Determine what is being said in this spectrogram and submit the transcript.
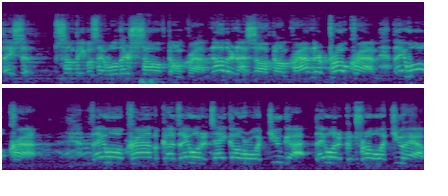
They some people say, well, they're soft on crime. No, they're not soft on crime. They're pro crime. They want crime. They want crime because they want to take over what you got. They want to control what you have.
